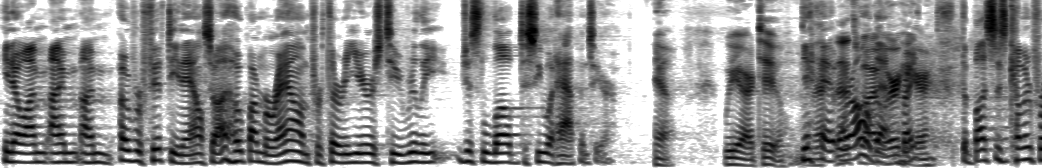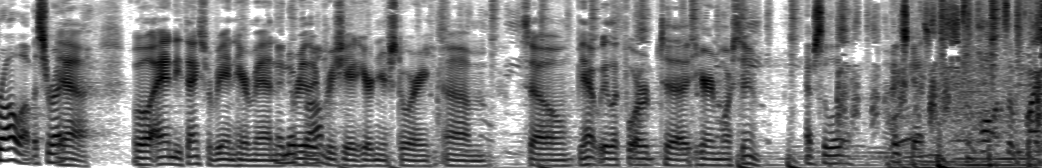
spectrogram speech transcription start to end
You know, I'm I'm I'm over 50 now, so I hope I'm around for 30 years to really just love to see what happens here. Yeah, we are too. Yeah, that, we're all that, we're right? Here. The bus is coming for all of us, right? Yeah. Well, Andy, thanks for being here, man. no really problem. appreciate hearing your story. Um, so, yeah, we look forward to hearing more soon. Absolutely. Thanks, guys. Too hard to fight.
